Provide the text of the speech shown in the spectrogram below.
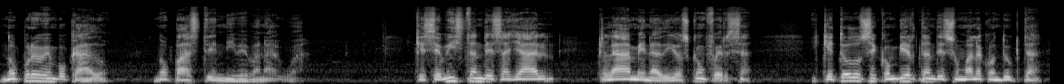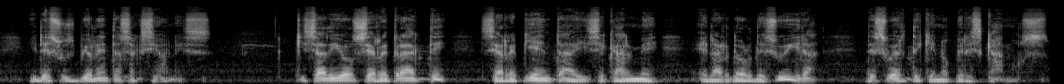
no prueben bocado, no pasten ni beban agua. Que se vistan de sayal, clamen a Dios con fuerza, y que todos se conviertan de su mala conducta y de sus violentas acciones. Quizá Dios se retracte, se arrepienta y se calme el ardor de su ira, de suerte que no perezcamos.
